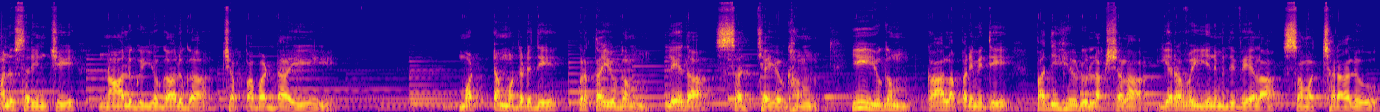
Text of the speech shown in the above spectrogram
అనుసరించి నాలుగు యుగాలుగా చెప్పబడ్డాయి. మొట్టమొదటిది కృతయుగం లేదా సత్యయుగం. ఈ యుగం కాలపరిమితి పదిహేడు లక్షల ఇరవై ఎనిమిది వేల సంవత్సరాలు.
